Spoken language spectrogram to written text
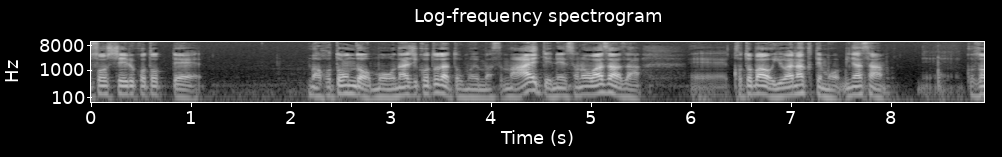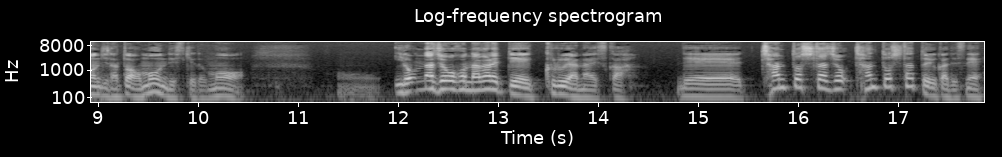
送していることってまあ、ほとんどもう同じことだと思います。まあ、あえてね、そのわざわざ、えー言葉を言わなくても皆さん、えご存知だとは思うんですけども、いろんな情報流れてくるやないですか。で、ちゃんとしたじょ、ちゃんとしたというかですね、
